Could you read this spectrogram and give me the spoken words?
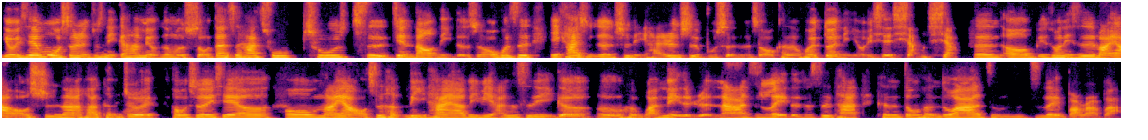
有一些陌生人，就是你跟他没有那么熟，但是他初初次见到你的时候，或是一开始认识你还认识不深的时候，可能会对你有一些想象，嗯呃，比如说你是玛雅老师，那他可能就会投射一些呃哦玛雅老师很厉害啊，Viviya 就是一个嗯很完美的人啊之类的，就是他可能懂很多啊，怎么之类吧吧吧，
